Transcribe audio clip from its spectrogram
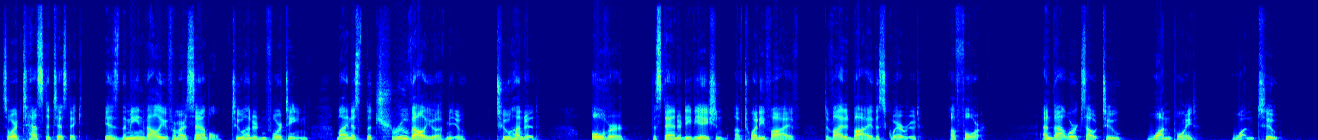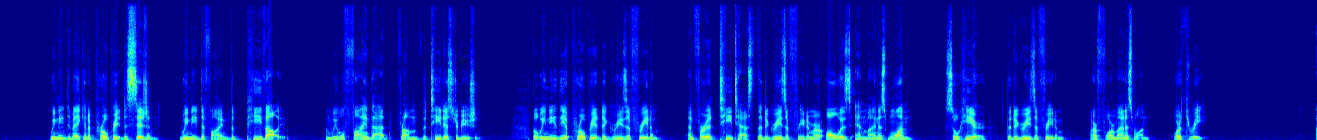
So our test statistic is the mean value from our sample, 214, minus the true value of mu, 200, over the standard deviation of 25 divided by the square root of 4. And that works out to 1.12. We need to make an appropriate decision. We need to find the p-value, and we will find that from the t-distribution. But we need the appropriate degrees of freedom, and for a t-test, the degrees of freedom are always n minus 1. So here, the degrees of freedom are 4 minus 1, or 3.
